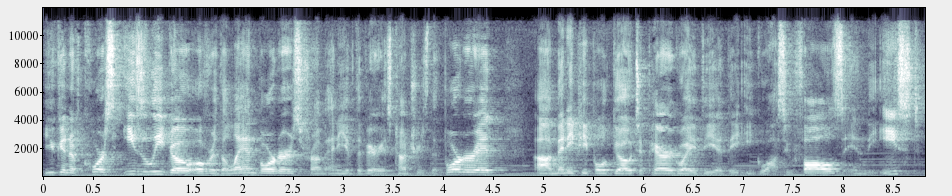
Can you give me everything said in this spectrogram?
You can of course easily go over the land borders from any of the various countries that border it. Uh, many people go to Paraguay via the Iguazu Falls in the east.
